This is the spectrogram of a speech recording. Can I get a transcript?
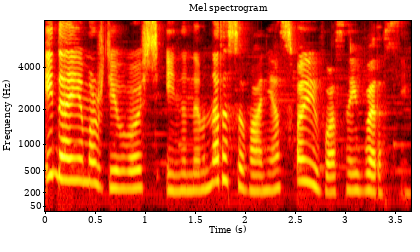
i daje możliwość innym narysowania swojej własnej wersji.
